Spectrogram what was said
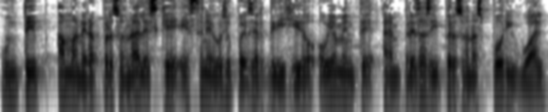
Un tip a manera personal es que este negocio puede ser dirigido obviamente a empresas y personas por igual,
